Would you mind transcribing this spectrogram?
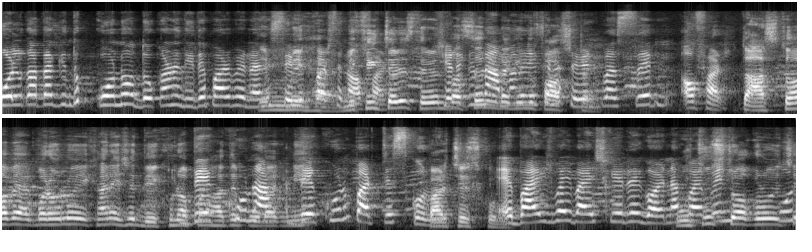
কলকাতা কিন্তু কোনো দোকানে দিতে পারবে না অফার হ্যাঁ, তো আসতে হবে একবার হলো এখানে এসে দেখুন আপনার হাতে প্রোডাক্ট নিয়ে। দেখুন পারচেজ করুন। পারচেজ করুন। 22 বাই 22 গয়না পাবেন। প্রচুর স্টক রয়েছে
